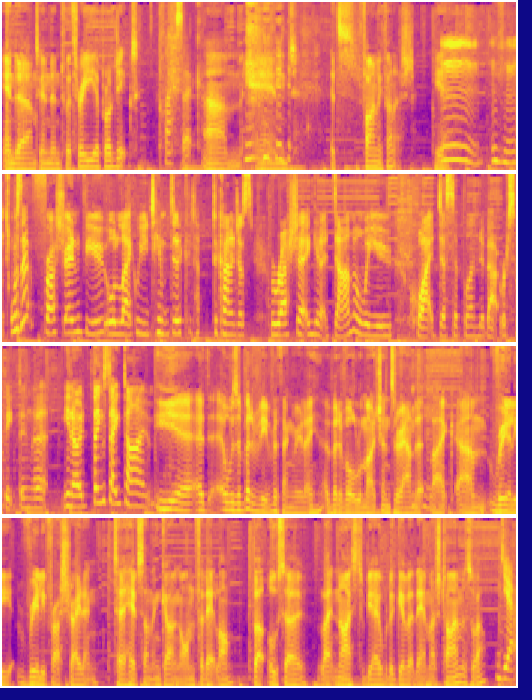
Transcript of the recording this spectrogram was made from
and um, turned into a three year project. Classic. Um, and it's finally finished. Yeah. Mm. Was that frustrating for you, or like were you tempted to, to kind of just rush it and get it done, or were you quite disciplined about respecting that? You know, things take time. Yeah, it, it was a bit of everything, really. A bit of all emotions around Mm-hmm. it. Like, um, really, really frustrating to have something going on for that long, but also like nice to be able to give it that much time as well. Yeah.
